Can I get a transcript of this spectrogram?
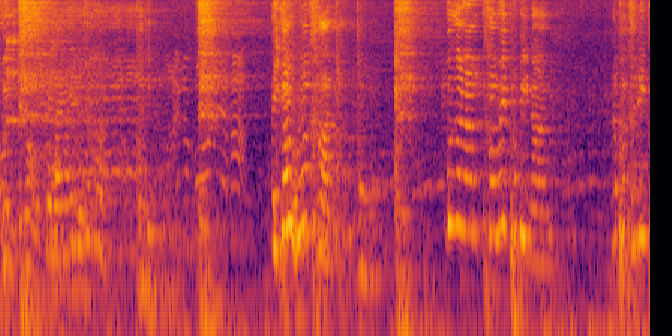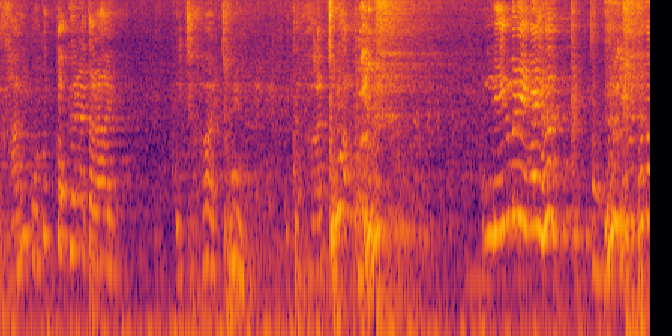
เลยจ้ะค่ะขึ้นเข้าเป็นไรไหมจ้ะค่ะไอ้เจ้าหัวขาดมึงกำลังทำให้พระบิดาและพระคณิษฐาของกูต้องตกอยู่ในอันตรายไอ้ชาติชั่วไอ้ทหารชั่วหนีก็ไม่ได้ยังไงฮะหนีมันทำไม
